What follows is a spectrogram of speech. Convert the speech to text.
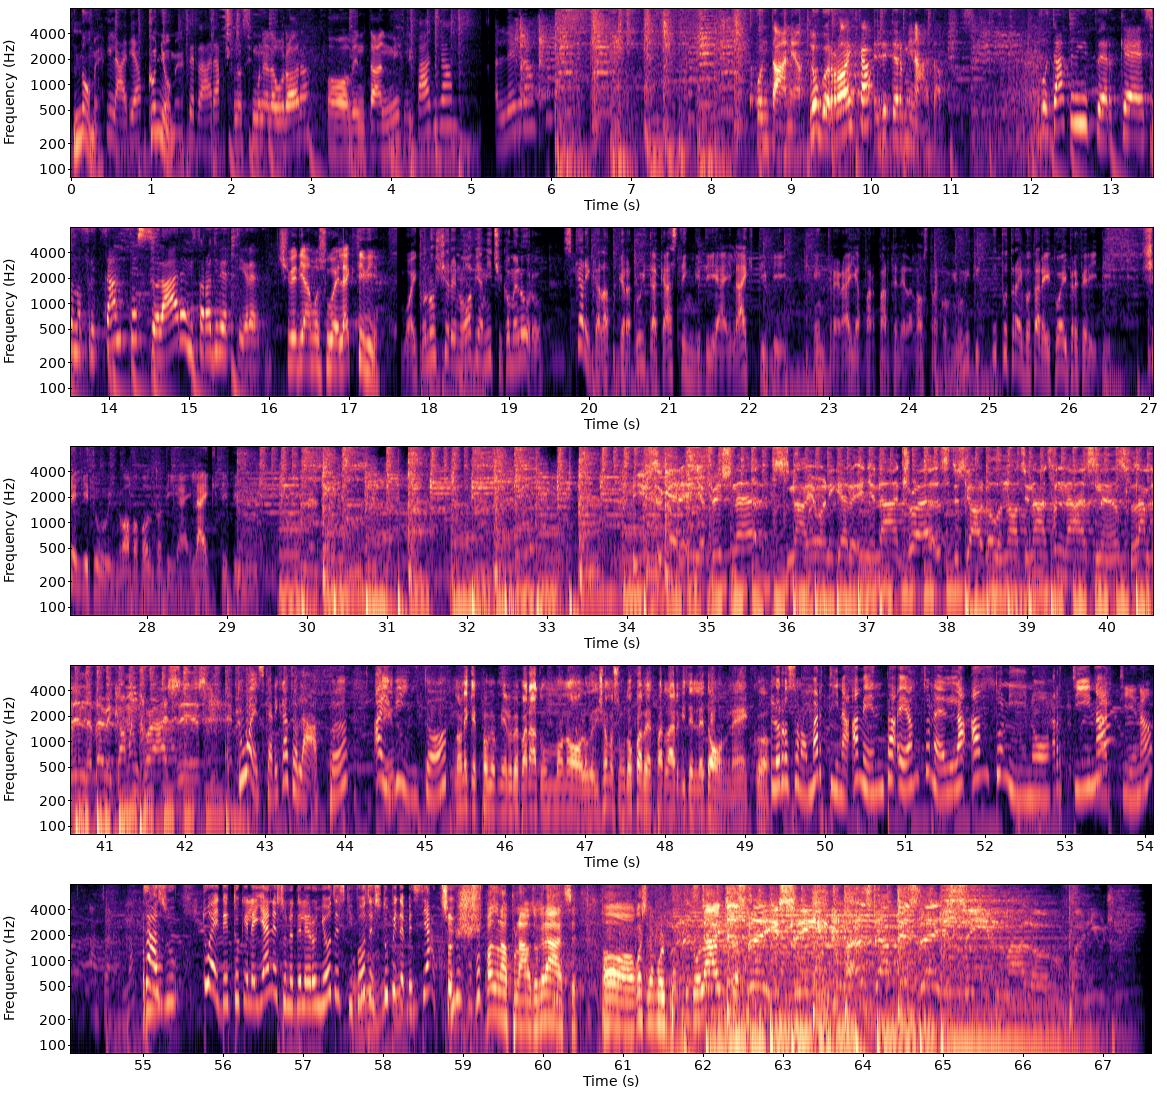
Nome. Ilaria. Cognome. Ferrara. Sono Simone Aurora, ho 20 anni. Simpatica. Allegra. Spontanea, logorroica e determinata. Votatemi perché sono frizzante, solare e vi farò divertire. Ci vediamo su Elect TV. Vuoi conoscere nuovi amici come loro? Scarica l'app gratuita casting di I Like TV. Entrerai a far parte della nostra community e potrai votare i tuoi preferiti. Scegli tu il nuovo volto di I Like TV. Fishnets, now you only get it in your night dress. Discarded all the naughty nights for niceness, landed in a very. Tu hai scaricato l'app, hai Sì. vinto. Non è che proprio mi ero preparato un monologo, diciamo sono venuto qua per parlarvi delle donne, ecco. Loro sono Martina Amenta e Antonella Antonino. Martina. Martina. Antonella. Sasu, tu hai detto che le iene sono delle rognose, schifose, stupide bestiacce. Fate un applauso, grazie. Oh, qua abbiamo il pubblico live.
